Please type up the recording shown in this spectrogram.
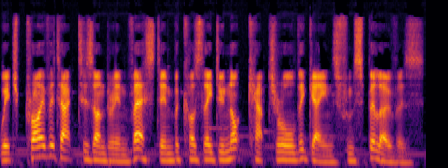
which private actors underinvest in because they do not capture all the gains from spillovers.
